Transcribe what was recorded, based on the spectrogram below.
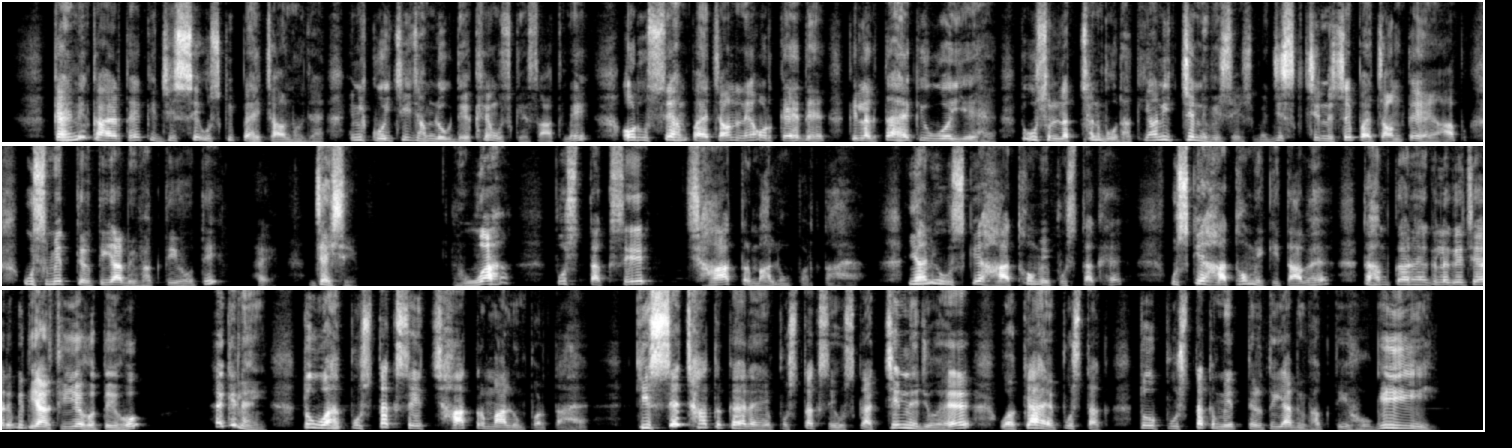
कहने का अर्थ है कि जिससे उसकी पहचान हो जाए, यानी कोई चीज़ हम लोग देखें उसके साथ में और उससे हम पहचान लें और कह दें कि लगता है कि वो ये है। तो उस लक्षण बोधक, यानी चिन्ह विशेष में, जिस चिन्ह से पहचानते हैं आप, उसमें तृतीया विभक्ति होती है। जैसे वह पुस्तक से छात्र मालूम पड़ता है, यानी उसके हाथों में पुस्तक है उसके हाथों में किताब है तो हम कह रहे हैं कि लगे अरे विद्यार्थी ये होते हो, है कि नहीं? तो वह पुस्तक से छात्र मालूम पड़ता है। किससे छात्र कह रहे हैं पुस्तक से? उसका चिन्ह जो है, वह क्या है पुस्तक? तो पुस्तक में तृतीया विभक्ति होगी।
